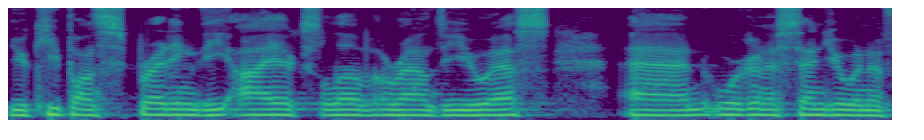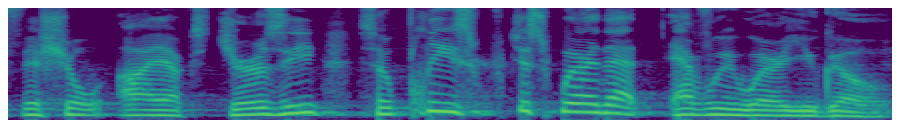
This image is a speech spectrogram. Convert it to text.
you keep on spreading the Ajax love around the U.S. And we're going to send you an official Ajax jersey. So please just wear that everywhere you go.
